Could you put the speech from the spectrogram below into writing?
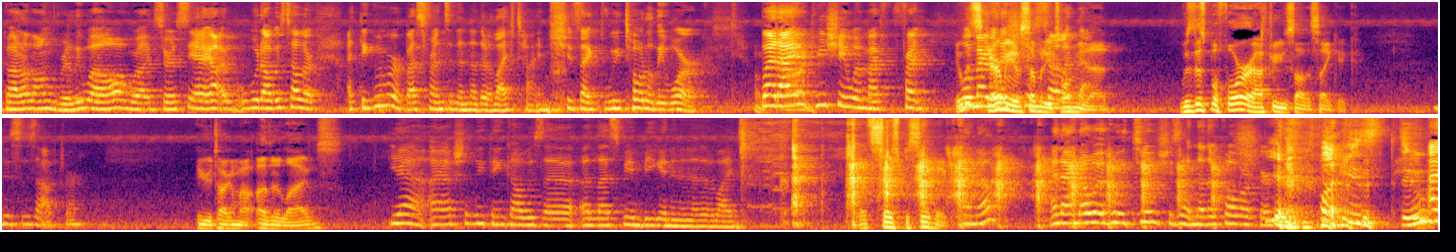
got along really well, and we're like seriously. I, I would always tell her I think we were best friends in another lifetime. She's like we totally were, oh, but I appreciate when my friend. It would scare me if somebody told like me that. Was this before or after you saw the psychic? This is after. You were talking about other lives. Yeah, I actually think I was a, a lesbian vegan in another life. That's so specific. I know. And I know it who too. She's another coworker. You're fucking stupid. I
